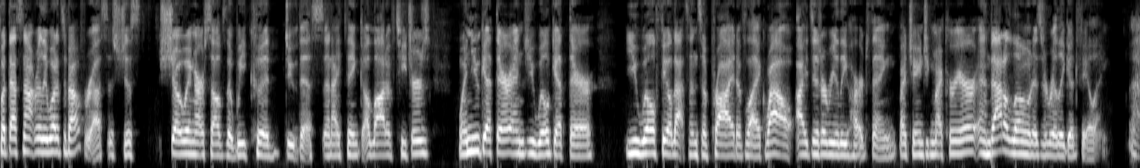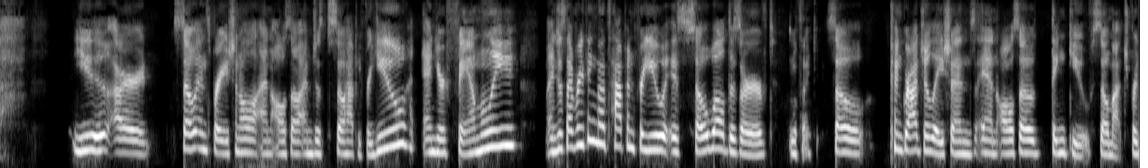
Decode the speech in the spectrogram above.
but that's not really what it's about for us. It's just showing ourselves that we could do this. And I think a lot of teachers, when you get there and you will get there, you will feel that sense of pride of like, wow, I did a really hard thing by changing my career. And that alone is a really good feeling. You are so inspirational. And also, I'm just so happy for you and your family. And just everything that's happened for you is so well deserved. Well, thank you. So, congratulations. And also, thank you so much for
